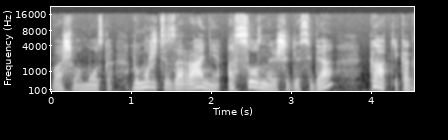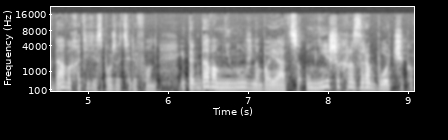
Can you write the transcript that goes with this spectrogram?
вашего мозга. Вы можете заранее осознанно решить для себя, как и когда вы хотите использовать телефон. И тогда вам не нужно бояться умнейших разработчиков,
